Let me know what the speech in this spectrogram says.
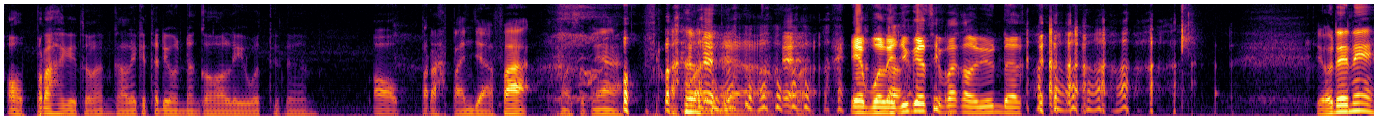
oprah gitu kan, kali kita diundang ke Hollywood gitu kan. Oprah Panjava maksudnya. ya, Pak. ya boleh juga sih Pak kalau diundang. ya udah nih.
